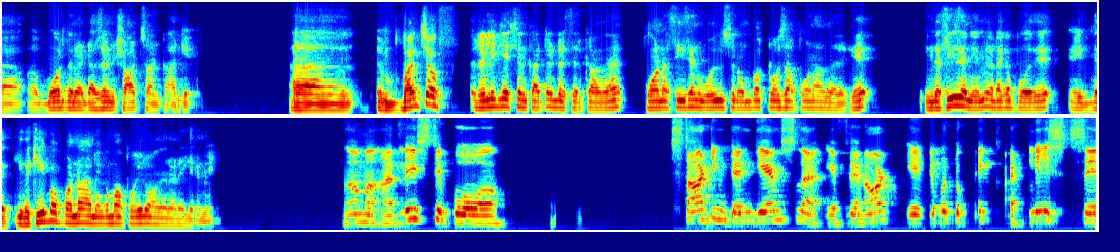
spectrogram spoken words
uh, uh, more than a bunch of relegation contenders இருக்காங்க. போன சீசன் ஒல்ஸ் ரொம்ப க்ளோஸா போனாங்க இருக்கு இந்த சீசன் என்ன நடக்க போகுது? இந்த இதை கீப் அப் பண்ணா அநேகமா போயிடுவாங்கன்னு நினைக்கிறேனே. ஆமா அட்லீஸ்ட் இப்போ ஸ்டார்டிங் டென் கேம்ஸ்ல if they not able to pick at least say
